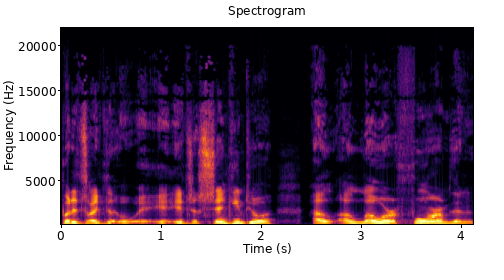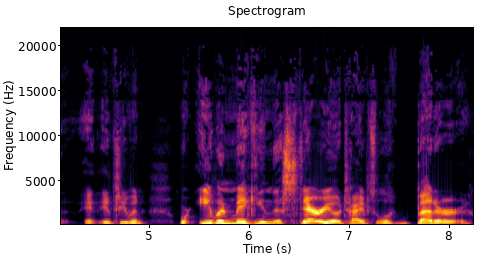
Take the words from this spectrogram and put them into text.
But it's like the, it's a sinking to a, a, a lower form than it, it's even. We're even making the stereotypes look better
